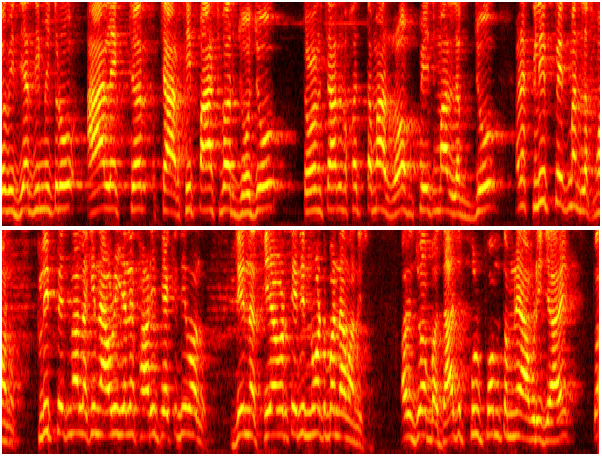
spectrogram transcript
તો વિદ્યાર્થી મિત્રો, આ લેક્ચર ચારથી પાંચ વાર જોજો. ત્રણ, ચાર વખત તમારા રફ પેજમાં લખજો અને ક્લિપ પેજમાં લખવાનું. ક્લિપ પેજમાં લખીને આવડી જાય ફાડી ફેંકી દેવાનું. જે નથી આવડતી એની નોટ બનાવવાની છે. અને જો આ બધા જ ફૂલ ફોર્મ તમને આવડી જાય, તો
